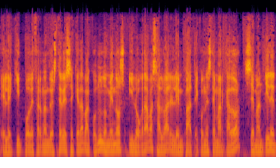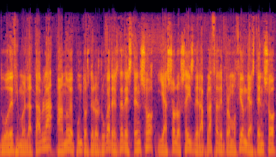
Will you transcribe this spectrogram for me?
el equipo de Fernando Esteves se quedaba con uno menos y lograba salvar el empate. Con este marcador se mantiene duodécimo en la tabla a nueve puntos de los lugares de descenso y a solo seis de la plaza de promoción de ascenso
